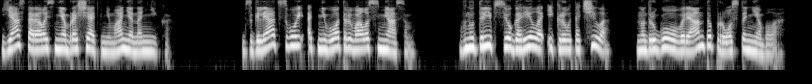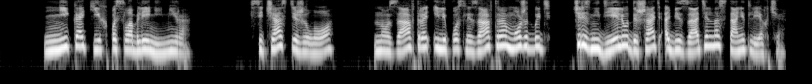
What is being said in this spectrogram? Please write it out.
Я старалась не обращать внимания на Ника. Взгляд свой от него отрывала с мясом. Внутри все горело и кровоточило, но другого варианта просто не было. Никаких послаблений мира. Сейчас тяжело, но завтра или послезавтра, может быть, через неделю дышать обязательно станет легче.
